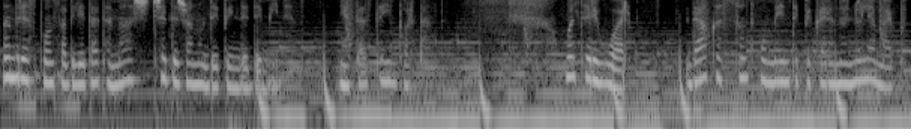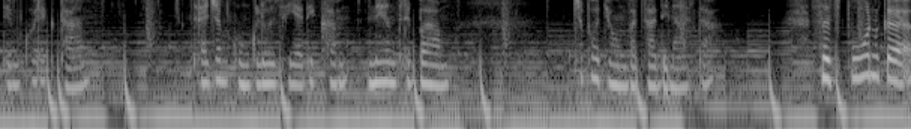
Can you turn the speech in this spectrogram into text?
în responsabilitatea mea și ce deja nu depinde de mine. Iată, asta e important. Ulterior, dacă sunt momente pe care noi nu le mai putem corecta, tragem concluzii, adică ne întrebăm ce pot eu învăța din asta? Să-ți spun că,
